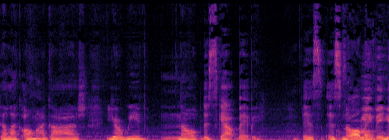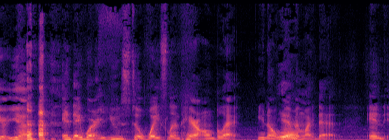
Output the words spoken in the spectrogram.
they're like, "Oh my gosh, your weave no, this scalp baby. It's it's no all me. weave in here." Yeah. and they weren't used to waist length hair on black, you know, Yeah. women like that. And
